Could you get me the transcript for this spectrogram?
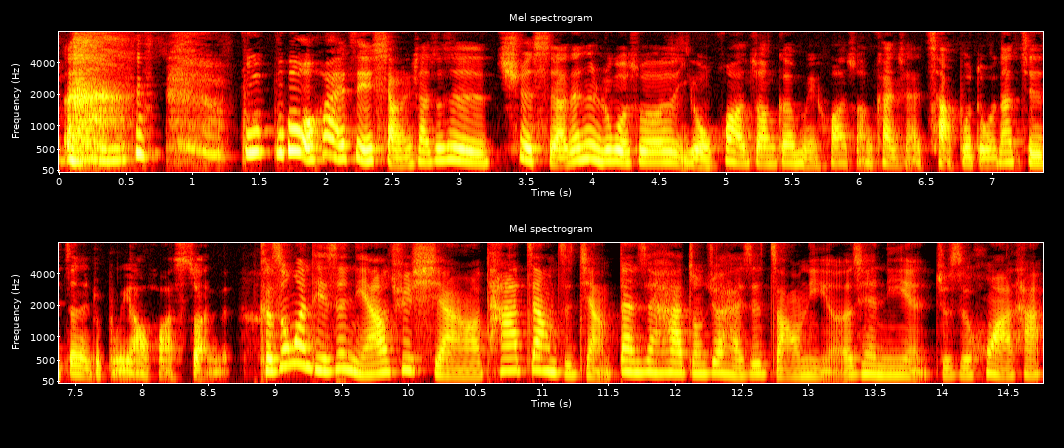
不不过我后来自己想一下，就是确实啊，但是如果说有化妆跟没化妆看起来差不多，那其实真的就不要化算了。可是问题是你要去想哦，他这样子讲，但是他终究还是找你了，而且你也就是画他，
